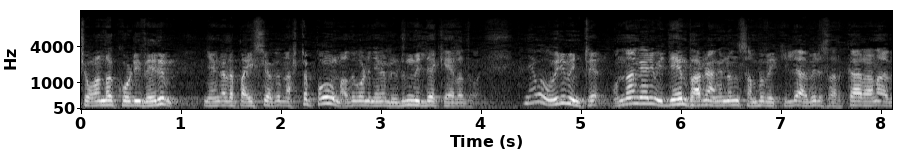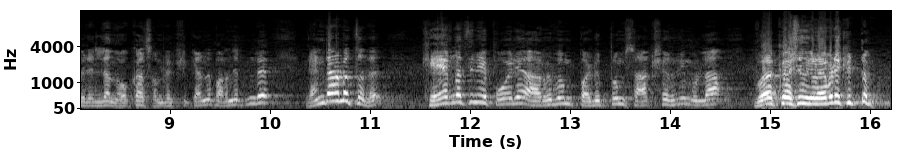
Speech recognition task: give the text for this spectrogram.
ചുവന്ന കൊടി വരും. ഞങ്ങളുടെ പൈസയൊക്കെ നഷ്ടപ്പോവും അതുകൊണ്ട് ഞങ്ങൾ ഇടുന്നില്ല കേരളത്തിൽ. ഞാൻ ഒരു മിനിറ്റ്. ഒന്നാം കാര്യം ഇദ്ദേഹം പറഞ്ഞു അങ്ങനെയൊന്നും സംഭവിക്കില്ല. അവർ സർക്കാരാണ്. അവരെല്ലാം നോക്കാൻ സംരക്ഷിക്കാന്ന് പറഞ്ഞിട്ടുണ്ട്. രണ്ടാമത്തത് കേരളത്തിനെ പോലെ അറിവും പഠിപ്പും സാക്ഷരതയും ഉള്ള വർക്കേഴ്സ് നിങ്ങൾ എവിടെ കിട്ടും?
